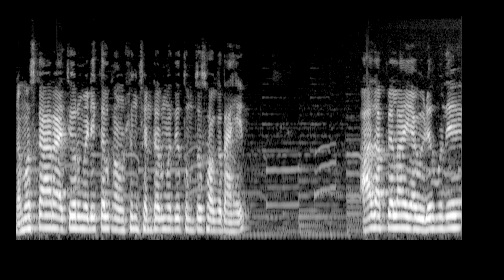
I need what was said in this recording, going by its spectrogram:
नमस्कार आयचीवर मेडिकल काउन्सिलिंग सेंटरमध्ये तुमचं स्वागत आहे. आज आपल्याला या व्हिडिओमध्ये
